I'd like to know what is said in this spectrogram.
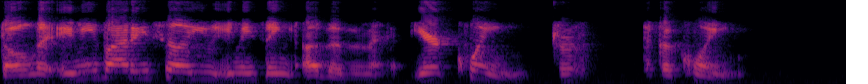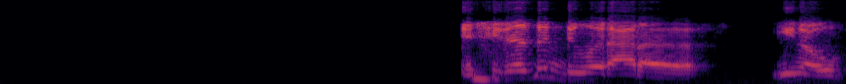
Don't let anybody tell you anything other than that. You're a queen. Like a queen. And she doesn't do it out of, you know,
